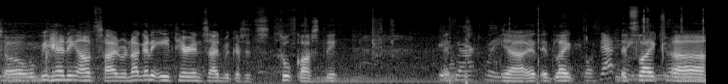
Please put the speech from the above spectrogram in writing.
So we'll be heading outside. We're not gonna eat here inside because it's too costly. Exactly. Yeah, it, it like it's like uh,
